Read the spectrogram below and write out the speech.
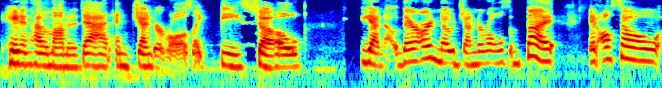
Hayden have a mom and a dad and gender roles like be so. Yeah, no, there are no gender roles, but it also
